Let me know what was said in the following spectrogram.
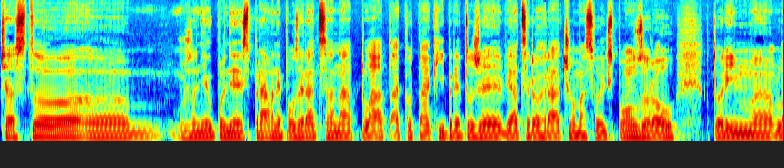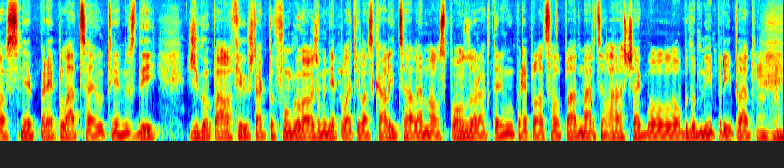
často um, možno neúplne správne pozerať sa na plat ako taký, pretože viacero hráčov má svojich sponzorov, ktorým uh, vlastne preplácajú tie mzdy. Žigo Palfi už takto fungoval, že mu neplatila skalica, ale mal sponzora, ktorý mu preplácal plat. Marcel Haščák bol obdobný prípad. Uh-huh.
